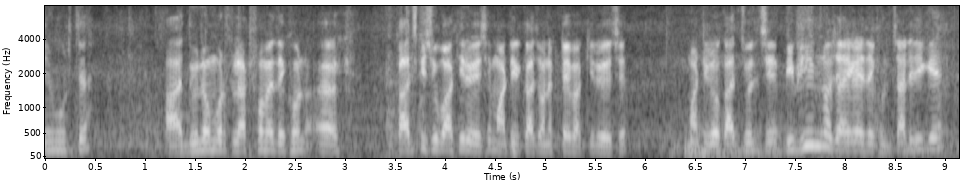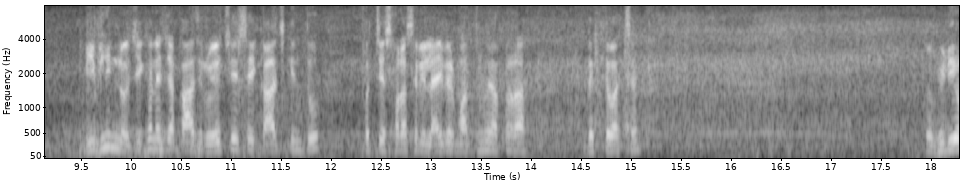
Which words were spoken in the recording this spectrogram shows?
এই মুহূর্তে। আর দুই নম্বর প্ল্যাটফর্মে দেখুন কাজ কিছু বাকি রয়েছে, মাটির কাজ অনেকটাই বাকি রয়েছে। মাটিরও কাজ চলছে। বিভিন্ন জায়গায় দেখুন, চারিদিকে বিভিন্ন, যেখানে যা কাজ রয়েছে, সেই কাজ কিন্তু হচ্ছে সরাসরি লাইভের মাধ্যমে আপনারা দেখতে পাচ্ছেন। তো ভিডিও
